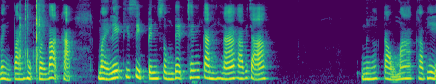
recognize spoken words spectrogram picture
แบ่งปัน600บาทค่ะ หมายเลขที่ 10 เป็นสมเด็จเช่นกันนะคะพี่จ๋าเนื้อเก่ามากค่ะพี่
